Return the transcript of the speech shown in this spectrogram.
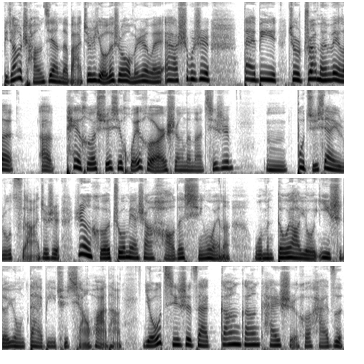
比较常见的吧？就是有的时候我们认为，哎呀，是不是代币就是专门为了呃配合学习回合而生的呢？其实。嗯，不局限于如此啊，就是任何桌面上好的行为呢，我们都要有意识的用代币去强化它，尤其是在刚刚开始和孩子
